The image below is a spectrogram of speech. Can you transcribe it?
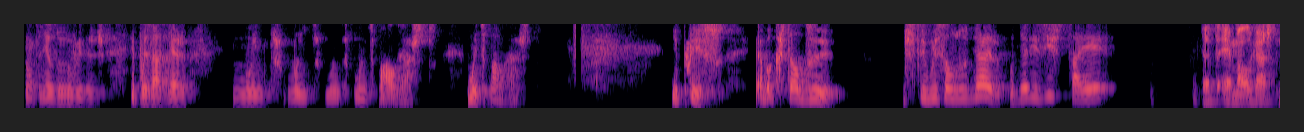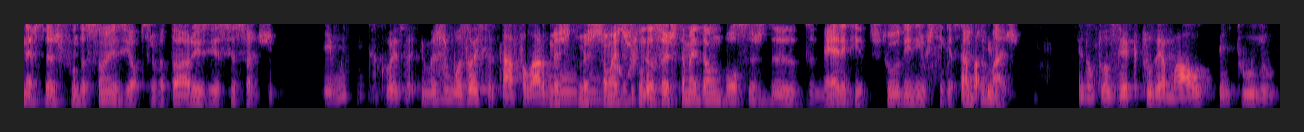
não tenha dúvidas. E depois há dinheiro muito, muito, muito, muito mal gasto. Muito mal gasto. E por isso, é uma questão de distribuição do dinheiro. O dinheiro existe, está aí é mal gasto nestas fundações e observatórios e associações. É muita coisa. Mas, mas ouça, está a falar mas, do, mas são estas fundações que também dão bolsas de, de mérito e de estudo e de investigação tá, e tudo mais. Eu não estou a dizer que tudo é mal em tudo.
